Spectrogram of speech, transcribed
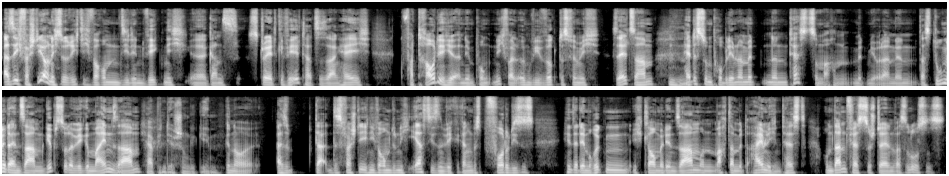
Also ich verstehe auch nicht so richtig, warum sie den Weg nicht äh, ganz straight gewählt hat, zu sagen, hey, ich vertraue dir hier an dem Punkt nicht, weil irgendwie wirkt das für mich seltsam. Mhm. Hättest du ein Problem damit, einen Test zu machen mit mir oder einen, dass du mir deinen Samen gibst oder wir gemeinsam, Ich habe ihn dir schon gegeben. genau, also da, das verstehe ich nicht, warum du nicht erst diesen Weg gegangen bist, bevor du dieses hinter dem Rücken, ich klaue mir den Samen und mach damit heimlichen Test, um dann festzustellen, was los ist.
